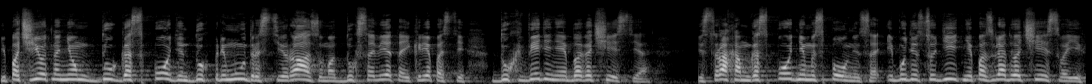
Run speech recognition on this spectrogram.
И почиет на нем дух Господень, дух премудрости, разума, дух совета и крепости, дух ведения и благочестия. И страхом Господним исполнится, и будет судить не по взгляду очей своих,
